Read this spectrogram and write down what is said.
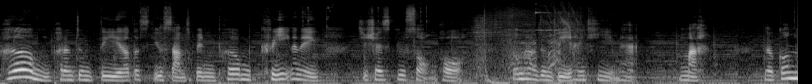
เพิ่มพลังโจมตีแล้วแต่สกิล3จะเป็นเพิ่มครินั่นเองจะใช้สกิล2พอเพิ่มพลังโจมตีให้ทีมฮะมาแล้วก็โน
